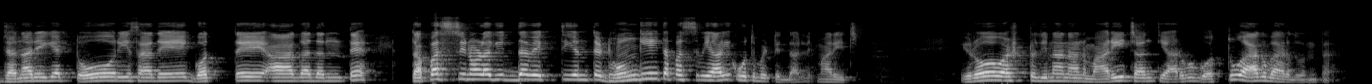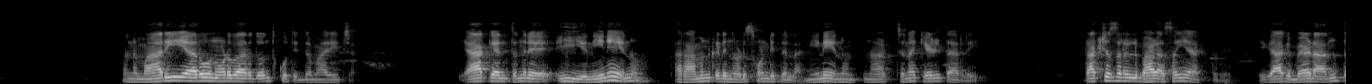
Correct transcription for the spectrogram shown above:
ಜನರಿಗೆ ತೋರಿಸದೆ ಗೊತ್ತೇ ಆಗದಂತೆ ತಪಸ್ಸಿನೊಳಗಿದ್ದ ವ್ಯಕ್ತಿಯಂತೆ ಢೋಂಗಿ ತಪಸ್ವಿಯಾಗಿ ಕೂತು ಬಿಟ್ಟಿದ್ದ ಅಲ್ಲಿ ಮಾರೀಚ. ಇರೋವಷ್ಟು ದಿನ ನಾನು ಮಾರೀಚ ಅಂತ ಯಾರಿಗೂ ಗೊತ್ತೂ ಆಗಬಾರದು ಅಂತ. ನನ್ನ ಮಾರಿ ಯಾರು ನೋಡಬಾರದು ಅಂತ ಕೂತಿದ್ದ ಮಾರೀಚ. ಯಾಕೆ ಅಂತಂದ್ರೆ, ಈ ನೀನೇನು? ರಾಮನ ಕಡೆ ನಡೆಸ್ಕೊಂಡಿದ್ದಲ್ಲ ನೀನೇನು ಅಂತ ನಾಲ್ಕು ಜನ ಕೇಳ್ತಾರ್ರಿ. ರಾಕ್ಷಸರಲ್ಲಿ ಬಹಳ ಅಸಹ್ಯ ಆಗ್ತದೆ. ಹೀಗಾಗಿ ಬೇಡ ಅಂತ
